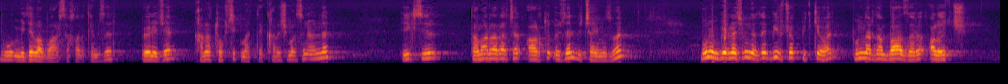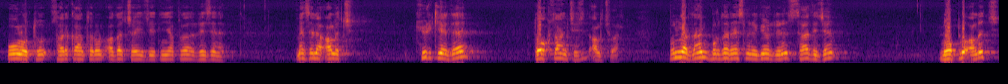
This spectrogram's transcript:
bu mide ve bağırsakları temizler. Böylece kana toksik madde karışmasını önler. İksir damarları açar. Artı özel bir çayımız var. Bunun birleşiminde de birçok bitki var. Bunlardan bazıları alıç, oğlotu, sarı kantaron, ada çayı, zeytin yaprağı, rezene. Mesela alıç. Türkiye'de 90 çeşit alıç var. Bunlardan burada resmini gördüğünüz sadece loplu alıç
